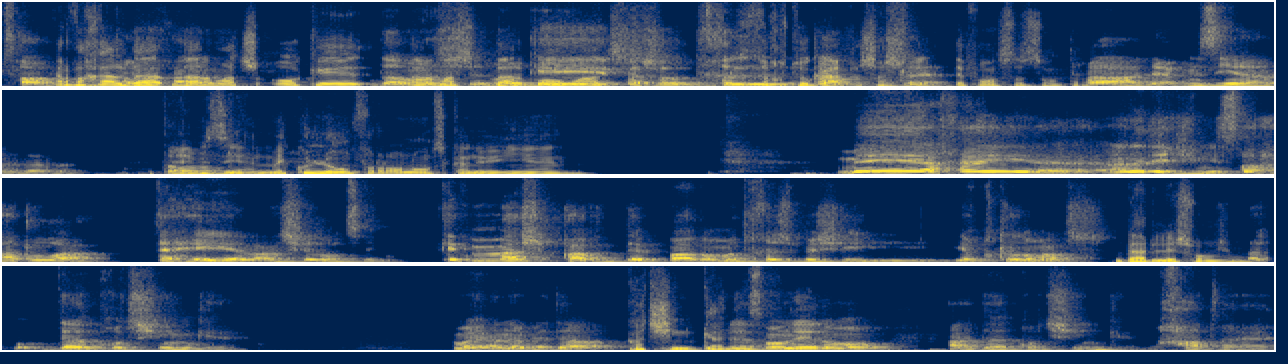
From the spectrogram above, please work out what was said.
صافي كارفاخال دار دار match ok دار ماتش دار bon match. دخل surtout كاع فاش défense centre آه لعب مزيان دابا لعب مزيان. mais كلهم في الـ relance كانوا عيان mais أخي أنا اللي عجبني صراحة الله تحية لأنشيلوتي. كيف ما شقها في الـ départ وما دخلش باش يقتل الماتش. دار لي changement دار كوتشينغ. ما أنا بعدا كوتشينغ بيرسونيلمون آه دار كوتشينغ. خاطئ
